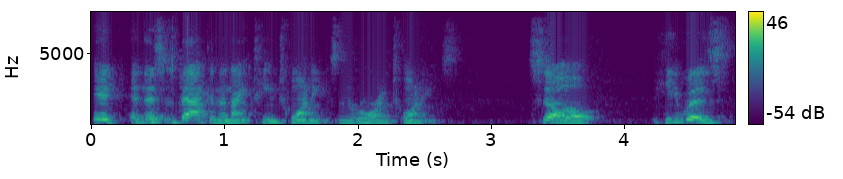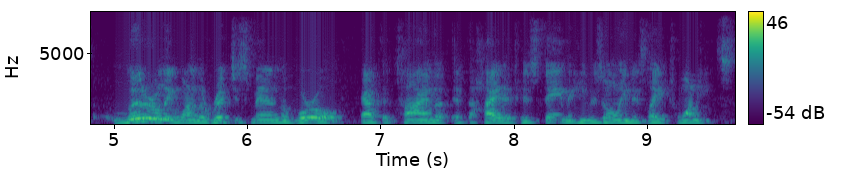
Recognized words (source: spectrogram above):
It and this is back in the 1920s, in the Roaring Twenties. So he was literally one of the richest men in the world at the time, at the height of his fame, and he was only in his late 20s.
